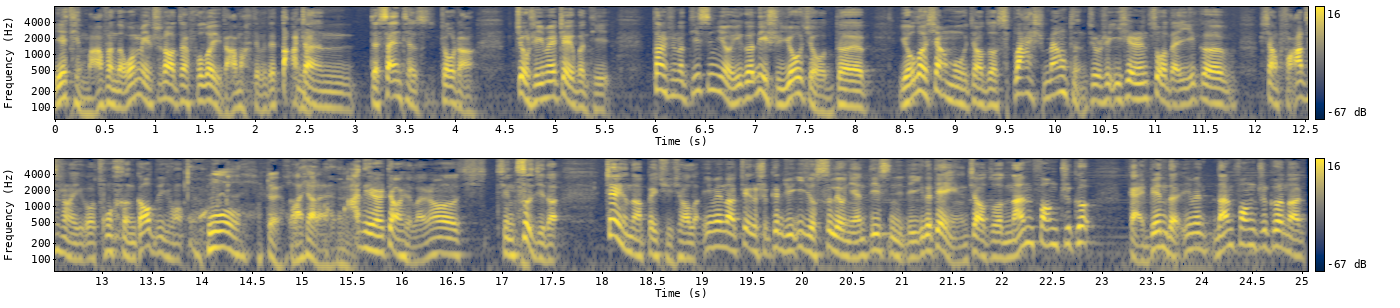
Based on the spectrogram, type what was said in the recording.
也挺麻烦的。我们也知道，在佛罗里达嘛，对不对？大战 DeSantis 州长就是因为这个问题。但是呢，迪士尼有一个历史悠久的游乐项目叫做 Splash Mountain，就是一些人坐在一个像筏子上，以后从很高的地方，哦，对，滑下来，哗的一下掉下来，然后挺刺激的。这个呢被取消了，因为呢这个是根据一九四六年迪士尼的一个电影叫做《南方之歌》改编的，因为《南方之歌》呢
